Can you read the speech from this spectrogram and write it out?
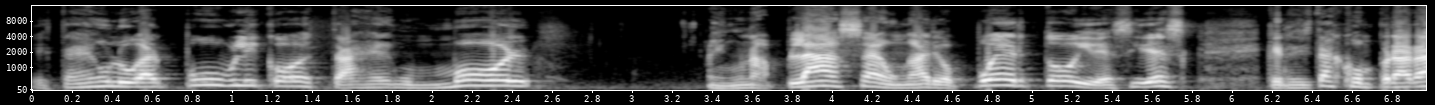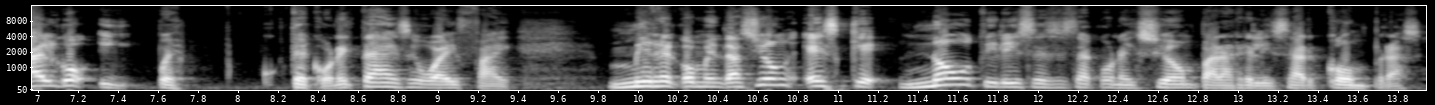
Estás en un lugar público, estás en un mall, en una plaza, en un aeropuerto y decides que necesitas comprar algo y pues te conectas a ese Wi-Fi. Mi recomendación es que no utilices esa conexión para realizar compras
